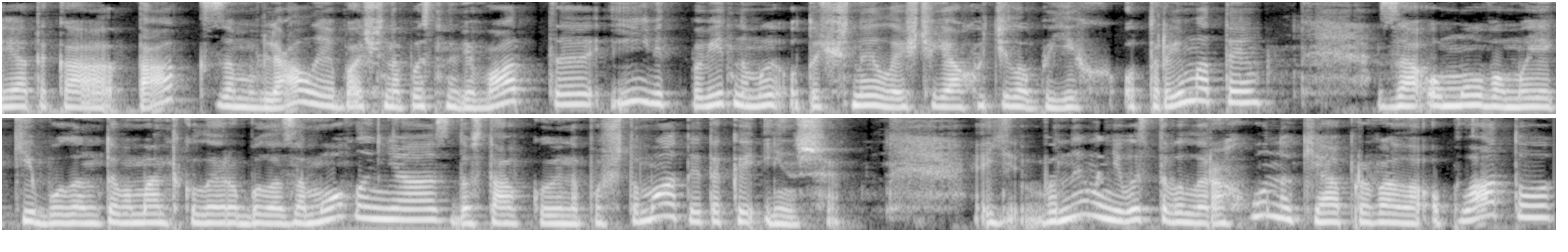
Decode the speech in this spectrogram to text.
Я така так, замовляла, я бачу написано Віват, і відповідно ми уточнили, що я хотіла би їх отримати за умовами, які були на той момент, коли я робила замовлення з доставкою на поштомат і таке інше. Вони мені виставили рахунок, я провела оплату.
